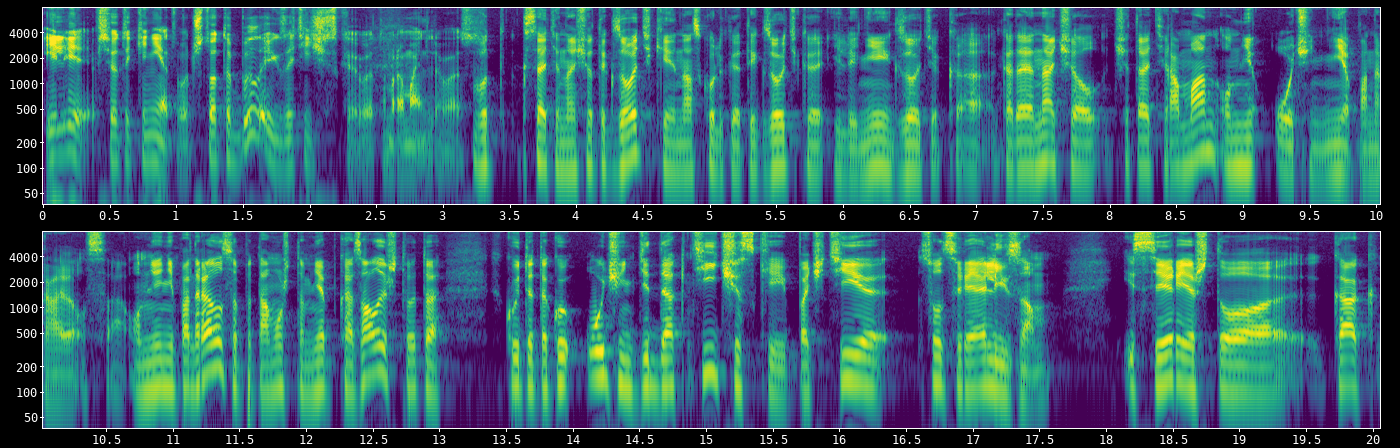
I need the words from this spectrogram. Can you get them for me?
Или все-таки нет? Вот что-то было экзотическое в этом романе для вас? Вот, кстати, насчет экзотики, насколько это экзотика или не экзотика. Когда я начал читать роман, он мне очень не понравился. Он мне не понравился, потому что мне показалось, что это какой-то такой очень дидактический, почти соцреализм. Из серии, что как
